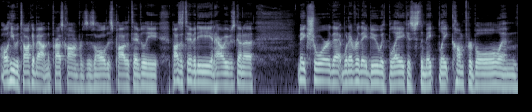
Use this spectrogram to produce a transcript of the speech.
all he would talk about in the press conference is all this positively, positivity, and how he was going to, make sure that whatever they do with Blake is just to make Blake comfortable and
